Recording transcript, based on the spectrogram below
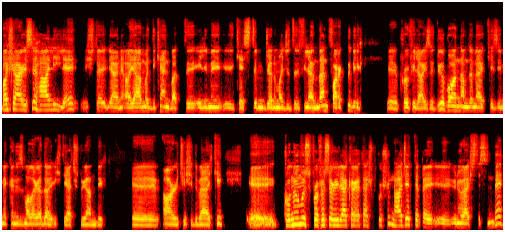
baş ağrısı haliyle işte yani ayağıma diken battı, elimi e, kestim, canım acıdı filandan farklı bir e, profil arz ediyor. Bu anlamda merkezi mekanizmalara da ihtiyaç duyan bir e, ağrı çeşidi belki. E, konuğumuz Profesör Hülya Karataş Kurşun Hacettepe e, Üniversitesi'nde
